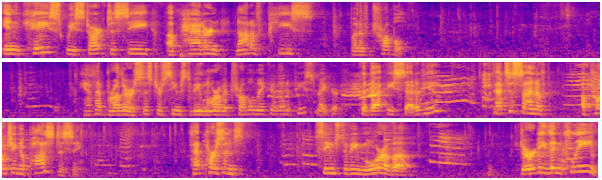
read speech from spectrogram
in case we start to see a pattern not of peace, but of trouble. Yeah, that brother or sister seems to be more of a troublemaker than a peacemaker. Could that be said of you? That's a sign of approaching apostasy. That person seems to be more of a dirty than clean.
